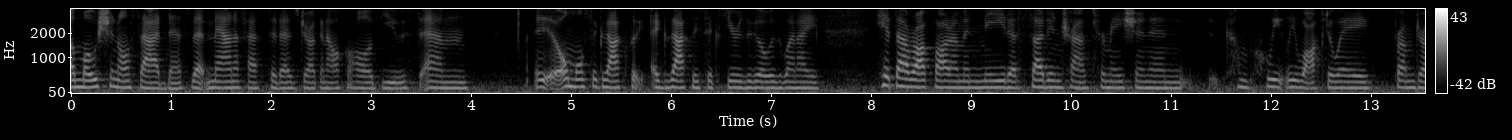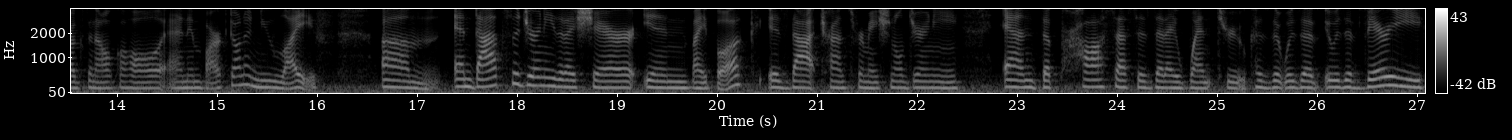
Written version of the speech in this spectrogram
emotional sadness that manifested as drug and alcohol abuse. It, almost exactly exactly six years ago was when I hit that rock bottom and made a sudden transformation and completely walked away from drugs and alcohol and embarked on a new life. Um, and that's the journey that I share in my book is that transformational journey and the processes that I went through because it was a it was a very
